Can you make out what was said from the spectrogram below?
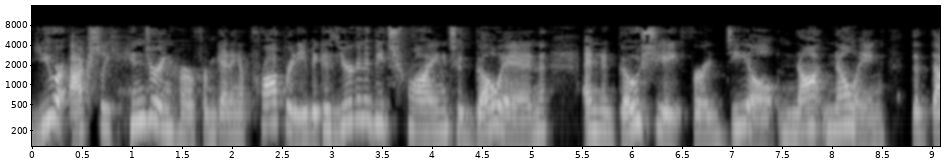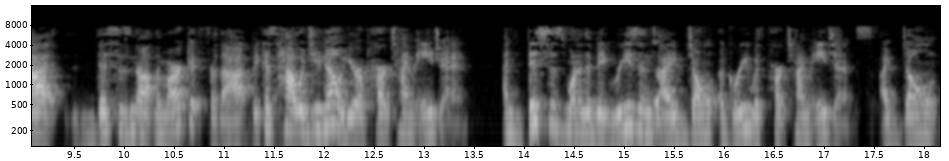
you are actually hindering her from getting a property because you're going to be trying to go in and negotiate for a deal, not knowing that that this is not the market for that because how would you know you're a part-time agent? And this is one of the big reasons I don't agree with part-time agents. I don't,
